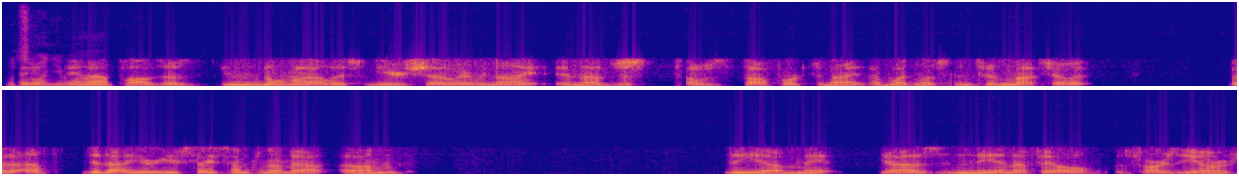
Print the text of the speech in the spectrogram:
What's hey, on your man, mind? I apologize. Normally, I listen to your show every night, and I just I was off work tonight, and I wasn't listening to much of it. But I, did I hear you say something about um, the uh, guys in the NFL as far as the owners?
